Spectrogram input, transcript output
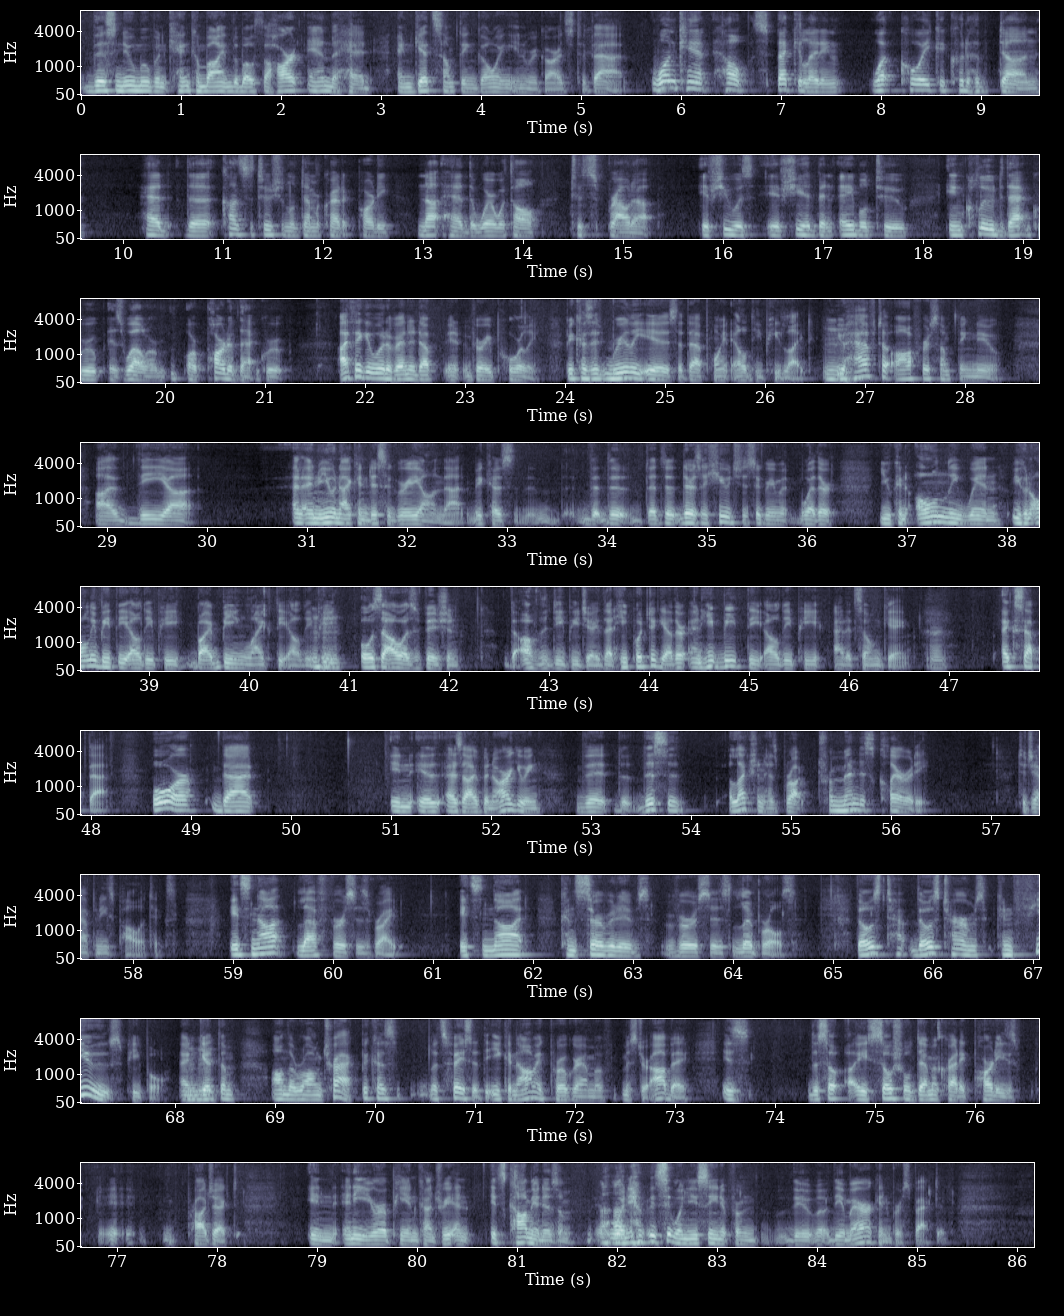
this new movement can combine the, both the heart and the head and get something going in regards to that. One can't help speculating what Koike could have done had the Constitutional Democratic Party not had the wherewithal to sprout up. If she was, if she had been able to include that group as well, or or part of that group, I think it would have ended up very poorly because it really is at that point LDP light. Mm. You have to offer something new. Uh, the uh, and, and you and I can disagree on that because the, the, the, there's a huge disagreement whether you can only win, you can only beat the LDP by being like the LDP. Mm-hmm. Ozawa's vision of the DPJ that he put together, and he beat the LDP at its own game. Right. Accept that. Or that, in, as I've been arguing, that this election has brought tremendous clarity to Japanese politics. It's not left versus right. It's not conservatives versus liberals. Those, ter- those terms confuse people and mm-hmm. get them on the wrong track because, let's face it, the economic program of Mr. Abe is the so- a social democratic party's project in any European country, and it's communism when, you, when you've seen it from the, the American perspective.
